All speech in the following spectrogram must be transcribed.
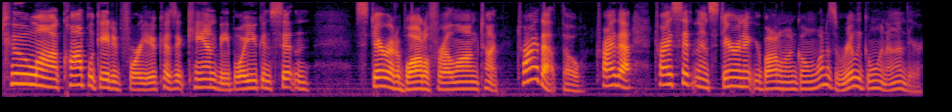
too uh, complicated for you because it can be. Boy, you can sit and stare at a bottle for a long time. Try that though. Try that. Try sitting and staring at your bottle and going, what is really going on there?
